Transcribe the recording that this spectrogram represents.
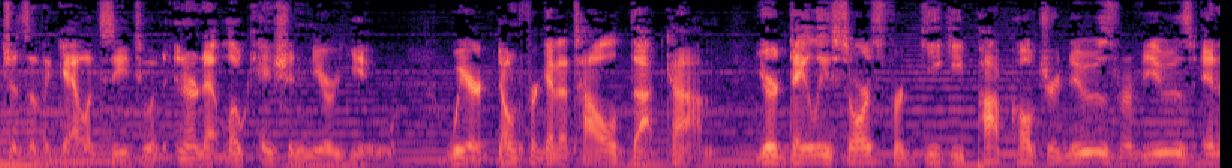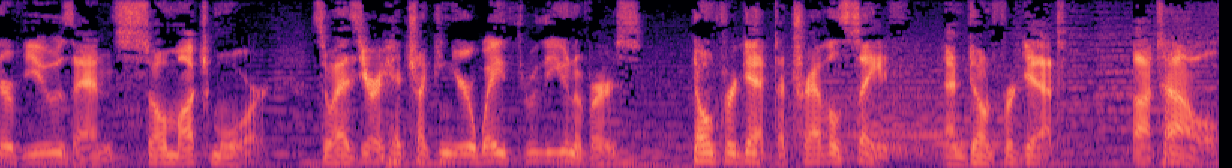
Reaches of the galaxy to an internet location near you, we're Don'tForgetATowel.com, your daily source for geeky pop culture news, reviews, interviews, and so much more. So as you're hitchhiking your way through the universe, don't forget to travel safe, and don't forget a towel.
